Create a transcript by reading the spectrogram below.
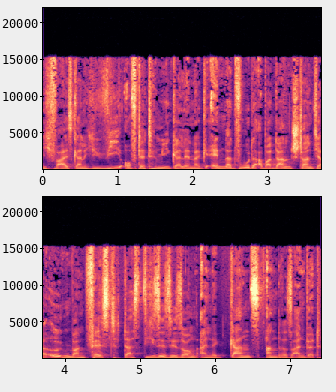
Ich weiß gar nicht, wie oft der Terminkalender geändert wurde, aber dann stand ja irgendwann fest, dass diese Saison eine ganz andere sein wird.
